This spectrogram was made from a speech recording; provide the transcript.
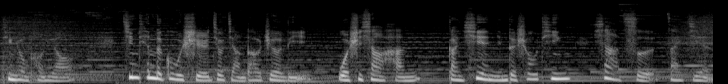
听众朋友，今天的故事就讲到这里，我是笑涵，感谢您的收听，下次再见。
